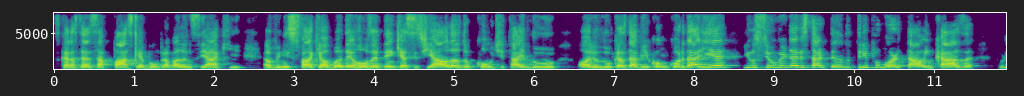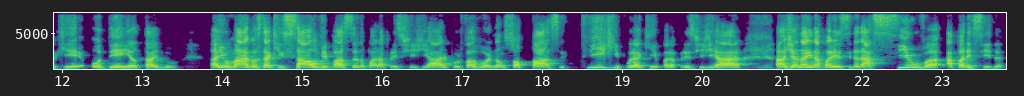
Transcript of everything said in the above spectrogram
Os caras têm essa paz que é bom para balancear aqui. É o Vinícius fala aqui, ó, Budenholzer tem que assistir aulas do coach Tailu. Olha, o Lucas Davi concordaria e o Silver deve estar dando triplo mortal em casa, porque odeia o Tailu. Aí o Mago está aqui, salve, passando para prestigiar. Por favor, não só passe, fique por aqui para prestigiar. A Janaína Aparecida da Silva Aparecida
